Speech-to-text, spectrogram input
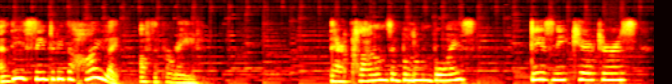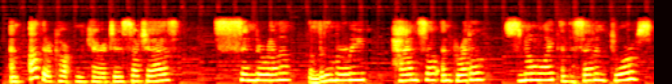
And these seem to be the highlight of the parade. There are clowns and balloon boys, Disney characters, and other cartoon characters such as Cinderella, The Little Mermaid, Hansel and Gretel, Snow White and the Seven Dwarfs,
